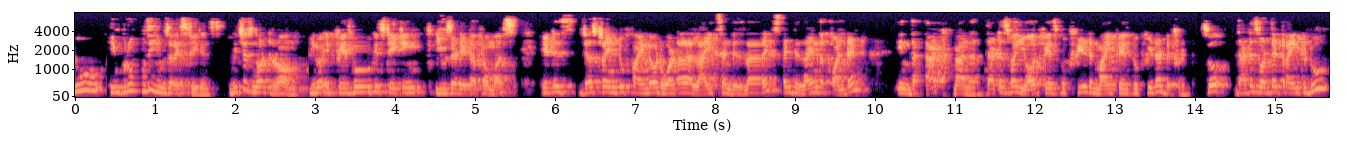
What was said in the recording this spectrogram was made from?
to improve the user experience, which is not wrong. You know, if Facebook is taking user data from us, it is just trying to find out what are our likes and dislikes and design the content in that manner. That is why your Facebook feed and my Facebook feed are different. So that is what they're trying to do,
